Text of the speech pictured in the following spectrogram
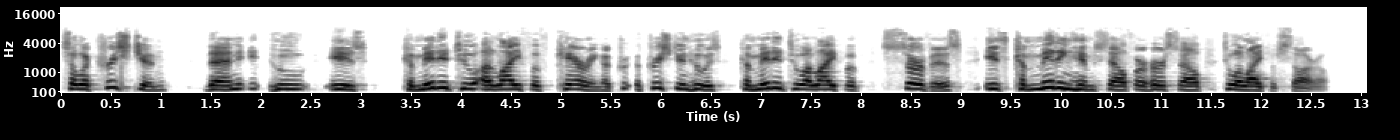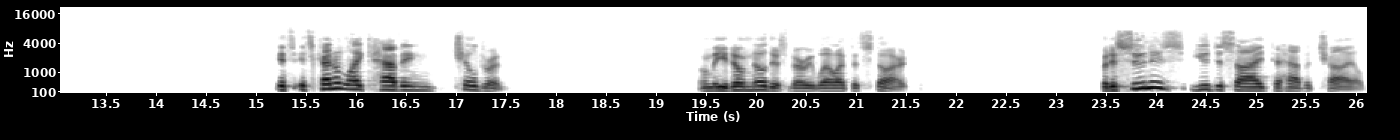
So a Christian then who is committed to a life of caring, a, a, Christian who is committed to a life of service is committing himself or herself to a life of sorrow. It's, it's kind of like having children. Only you don't know this very well at the start. But as soon as you decide to have a child,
